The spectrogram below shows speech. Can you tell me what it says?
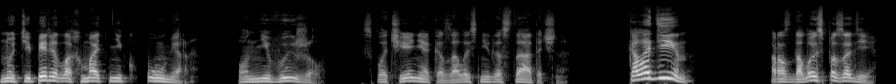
Но теперь лохматник умер. Он не выжил. Сплочения оказалось недостаточно. "Каладин!" раздалось позади.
